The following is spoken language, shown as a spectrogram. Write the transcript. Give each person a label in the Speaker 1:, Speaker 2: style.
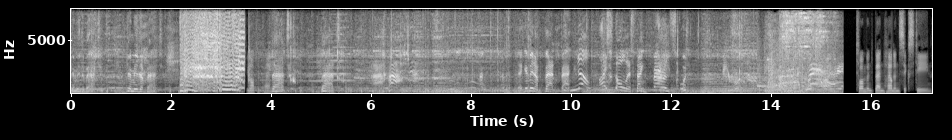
Speaker 1: Give me the bat. Give me the bat.
Speaker 2: Not the pen.
Speaker 1: Bat. Bat. Aha! Now give me the bat back.
Speaker 3: No!
Speaker 1: I stole this thing fair and square.
Speaker 2: Tom and Ben Helen 16.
